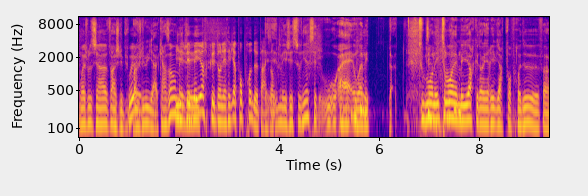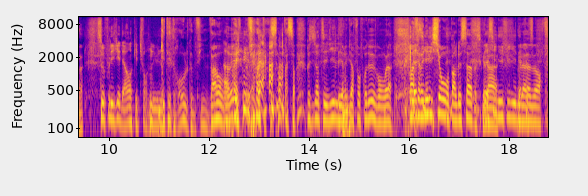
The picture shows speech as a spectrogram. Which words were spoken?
Moi je me souviens, enfin je l'ai vu, Oui, oui. je l'ai vu il y a 15 ans, Il mais était meilleur que dans Les Rivières Pourpres 2, par exemple. mais j'ai souvenir que c'est ouais, ouais mais bah, tout le monde est tout le monde est meilleur que dans les Rivières pourpres 2 enfin Sauf Olivier Dahan qui est toujours nul. qui était drôle comme film. Enfin bon, Ah. Resident Evil, les Rivières pourpres 2, bon voilà. On va faire une émission où on parle de ça parce que La là cinéphilie n'est voilà, pas morte.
